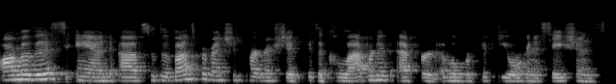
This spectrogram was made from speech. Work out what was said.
arm of this. And uh, so the Violence Prevention Partnership is a collaborative effort of over 50 organizations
